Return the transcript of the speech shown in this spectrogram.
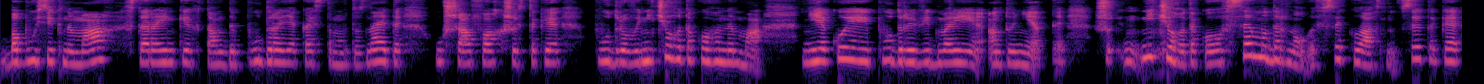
Бабусік нема стареньких, там, де пудра якась, там, то знаєте, у шафах щось таке пудрове, нічого такого нема. Ніякої пудри від Марії Антонєти. Нічого такого, все модернове, все класно, все таке,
